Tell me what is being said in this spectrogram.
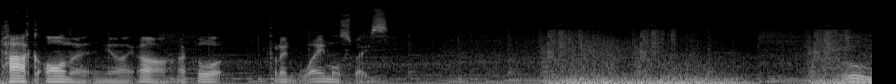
park on it and you're like, oh, I thought, thought I had way more space. Ooh.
